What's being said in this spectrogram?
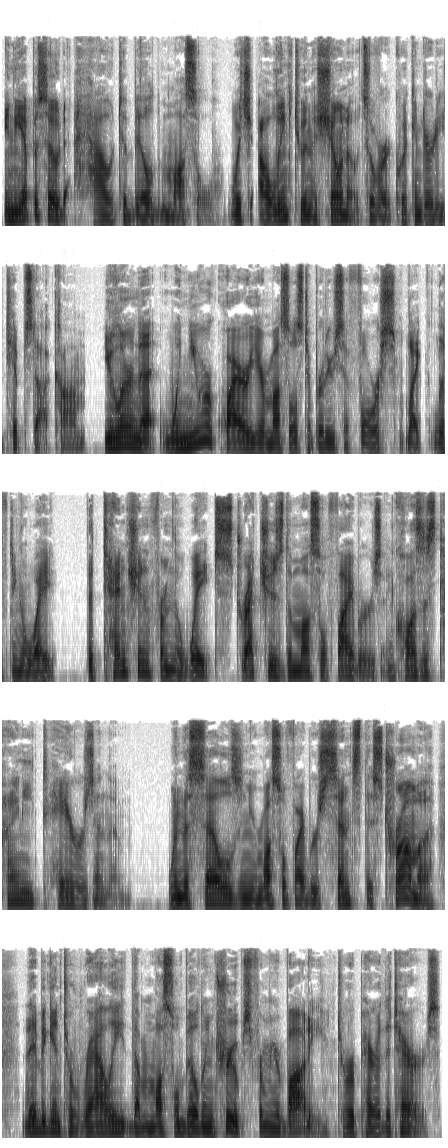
In the episode How to Build Muscle, which I'll link to in the show notes over at quickanddirtytips.com, you learn that when you require your muscles to produce a force, like lifting a weight, the tension from the weight stretches the muscle fibers and causes tiny tears in them. When the cells in your muscle fibers sense this trauma, they begin to rally the muscle building troops from your body to repair the tears.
